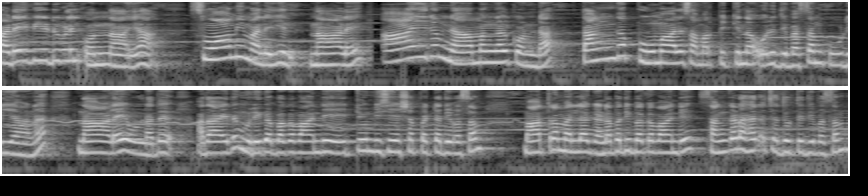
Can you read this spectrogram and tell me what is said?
പടയവീടുകളിൽ ഒന്നായ സ്വാമിമലയിൽ നാളെ ആയിരം നാമങ്ങൾ കൊണ്ട തങ്ക പൂമാല സമർപ്പിക്കുന്ന ഒരു ദിവസം കൂടിയാണ് നാളെ ഉള്ളത്. അതായത് മുരുക ഭഗവാന്റെ ഏറ്റവും വിശേഷപ്പെട്ട ദിവസം. മാത്രമല്ല ഗണപതി ഭഗവാന്റെ സങ്കടഹര ചതുർത്ഥി ദിവസം.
